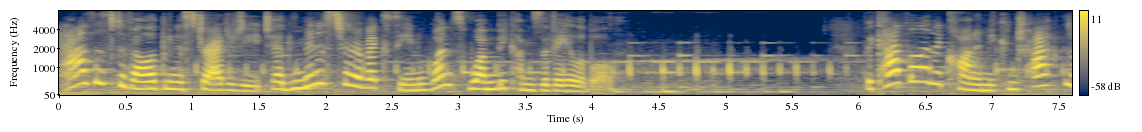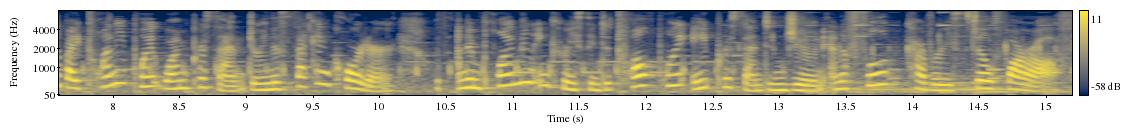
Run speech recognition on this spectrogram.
as is developing a strategy to administer a vaccine once one becomes available. The Catalan economy contracted by 20.1% during the second quarter, with unemployment increasing to 12.8% in June and a full recovery still far off.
